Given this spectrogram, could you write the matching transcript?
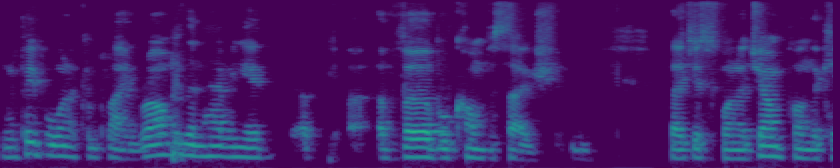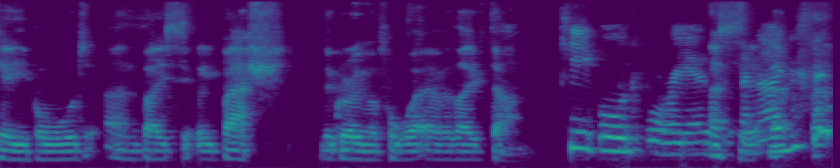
when people want to complain rather than having a a, a verbal conversation. They just want to jump on the keyboard and basically bash the groomer for whatever they've done. Keyboard warriors. That's, it. That, that,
